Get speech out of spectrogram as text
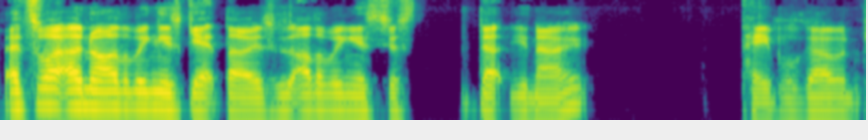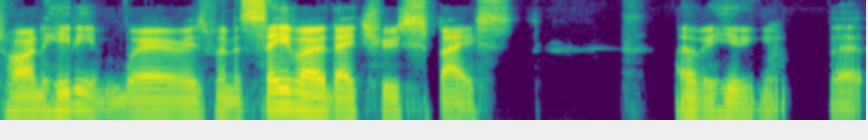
that's why I know other wingers get those because other wingers just that you know people go and try and hit him. Whereas when a Sivo, they choose space over hitting him. But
